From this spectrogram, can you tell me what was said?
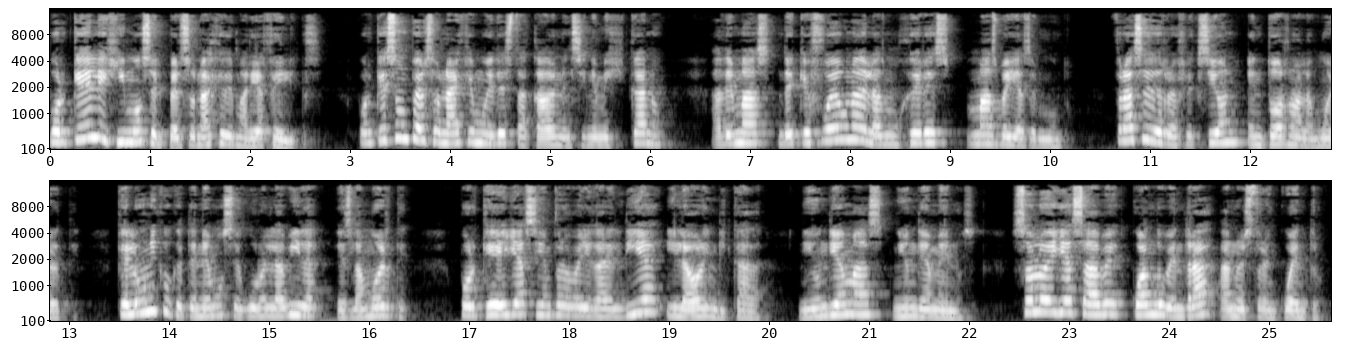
¿Por qué elegimos el personaje de María Félix? Porque es un personaje muy destacado en el cine mexicano, además de que fue una de las mujeres más bellas del mundo. Frase de reflexión en torno a la muerte, que lo único que tenemos seguro en la vida es la muerte, porque ella siempre va a llegar el día y la hora indicada, ni un día más ni un día menos. Solo ella sabe cuándo vendrá a nuestro encuentro.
